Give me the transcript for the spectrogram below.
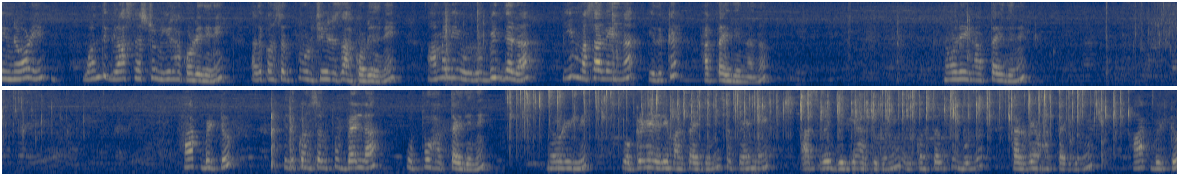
ಈಗ ನೋಡಿ, ಒಂದು ಗ್ಲಾಸ್ನಷ್ಟು ನೀರು ಹಾಕ್ಕೊಂಡಿದ್ದೀನಿ ಅದಕ್ಕೊಂದು ಸ್ವಲ್ಪ ಹುಣಸೆ ರಸ ಹಾಕ್ಕೊಂಡಿದ್ದೀನಿ ಆಮೇಲೆ ಇವು ರುಬ್ಬಿದ್ದೆಲ್ಲ ಈ ಮಸಾಲೆಯನ್ನು ಇದಕ್ಕೆ ಹಾಕ್ತಾಯಿದ್ದೀನಿ ನಾನು. ನೋಡಿ, ಈಗ ಹಾಕ್ತಾಯಿದ್ದೀನಿ ಹಾಕಿಬಿಟ್ಟು ಇದಕ್ಕೊಂದು ಸ್ವಲ್ಪ ಬೆಲ್ಲ, ಉಪ್ಪು ಹಾಕ್ತಾಯಿದ್ದೀನಿ ನೋಡಿ ಇಲ್ಲಿ ಒಗ್ಗರಣೆ ರೆಡಿ ಮಾಡ್ತಾ ಇದ್ದೀನಿ. ಸ್ವಲ್ಪ ಎಣ್ಣೆ, ಸಾಸಿವೆ, ಜೀರಿಗೆ ಹಾಕಿದ್ದೀನಿ. ಇದಕ್ಕೊಂದು ಸ್ವಲ್ಪ ಮುರಿದು ಕರಿಬೇವು ಹಾಕ್ತಾಯಿದ್ದೀನಿ ಹಾಕಿಬಿಟ್ಟು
